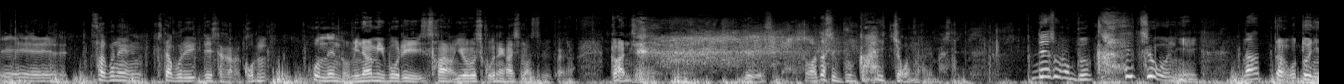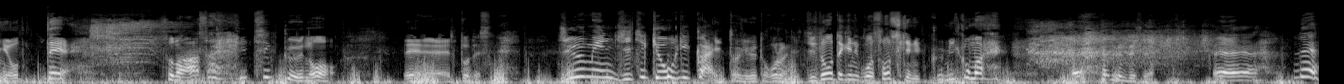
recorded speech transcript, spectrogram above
えー、昨年北堀でしたから、今今年度南堀さんよろしくお願いしますみたいな感じでですね、私部会長になりまして、で、その部会長になったことによって、その旭地区の、えー、っとですね、住民自治協議会というところに自動的にこう組織に組み込まれるんですよ。えー、で、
